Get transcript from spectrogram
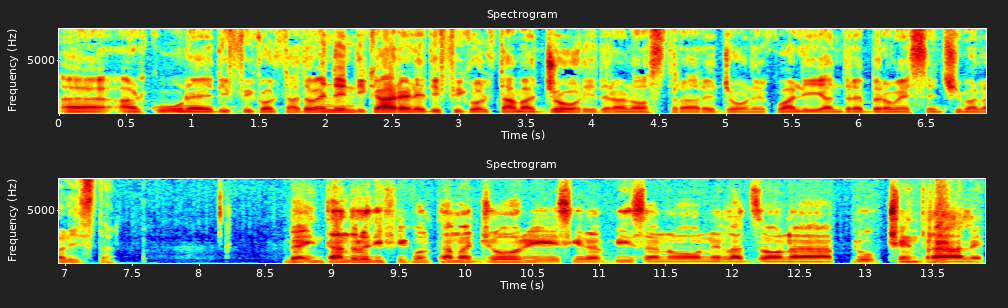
eh, alcune difficoltà. Dovendo indicare le difficoltà maggiori della nostra regione, quali andrebbero messe in cima alla lista? Beh, intanto le difficoltà maggiori si ravvisano nella zona più centrale,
